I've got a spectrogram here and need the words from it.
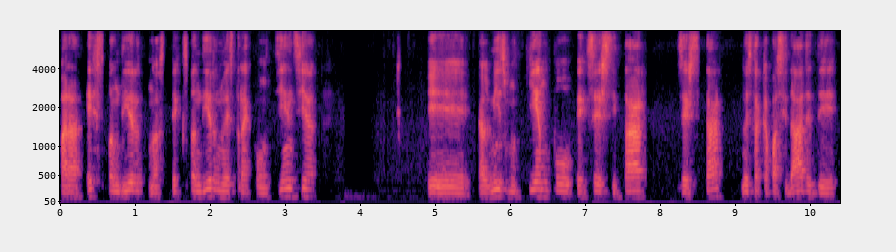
para expandir, expandir nuestra conciencia eh, al mismo tiempo ejercitar, ejercitar nuestra capacidad de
